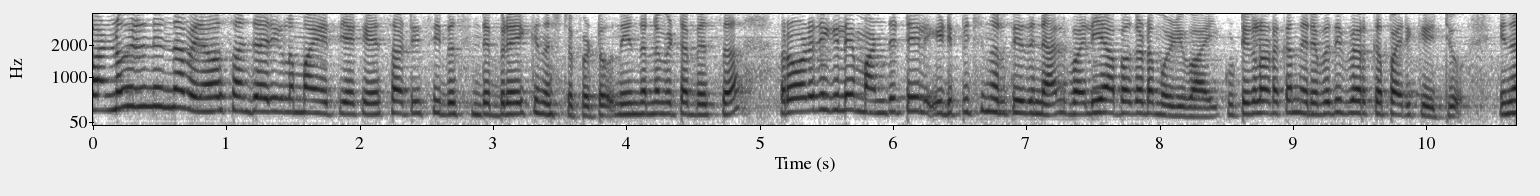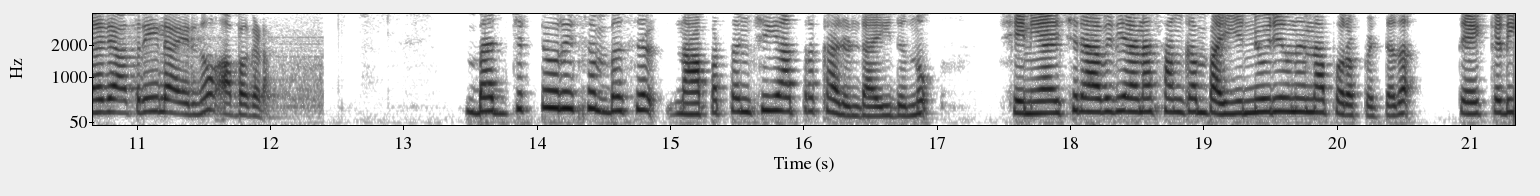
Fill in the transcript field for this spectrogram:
കണ്ണൂരിൽ നിന്ന് വിനോദസഞ്ചാരികളുമായി എത്തിയ K S R T C ബസിന്റെ ബ്രേക്ക് നഷ്ടപ്പെട്ടു. നിയന്ത്രണം വിട്ട ബസ് റോഡരികിലെ മൺതിട്ടയിൽ ഇടിപ്പിച്ചു നിർത്തിയതിനാൽ വലിയ അപകടം ഒഴിവായി. കുട്ടികളടക്കം നിരവധി പേർക്ക് പരിക്കേറ്റു. ഇന്നലെ രാത്രിയിലായിരുന്നു അപകടം. ബഡ്ജറ്റ് ടൂറിസം ബസ്സിൽ നാൽപ്പത്തഞ്ച് യാത്രക്കാരുണ്ടായിരുന്നു. ശനിയാഴ്ച രാവിലെയാണ് സംഘം പയ്യന്നൂരിൽ നിന്ന് പുറപ്പെട്ടത്. തേക്കടി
